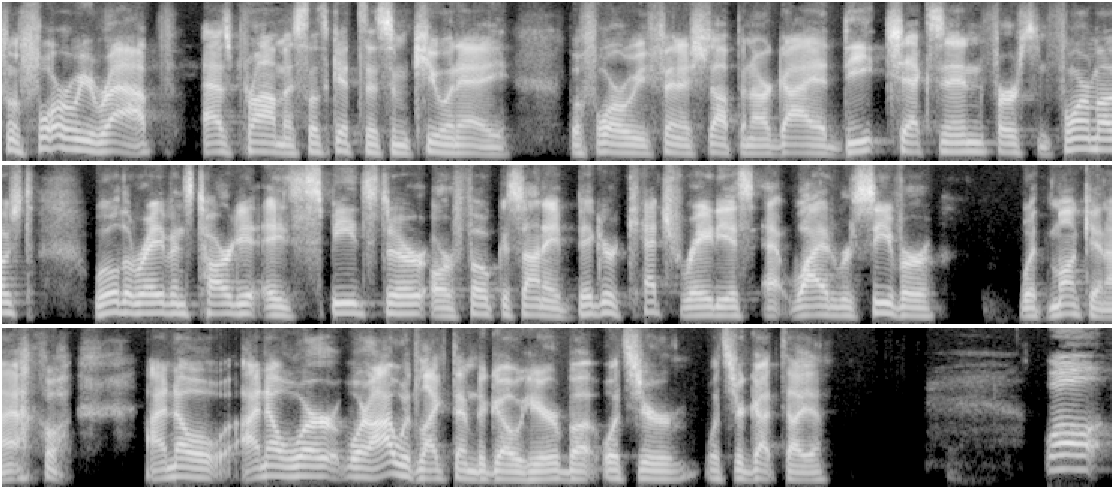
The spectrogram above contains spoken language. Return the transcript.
before we wrap as promised let's get to some q&a before we finish up. And our guy Adit checks in first and foremost. Will the ravens target a speedster or focus on a bigger catch radius at wide receiver with monken i I know I know where where I would like them to go here, but what's your what's your gut tell you? Well,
